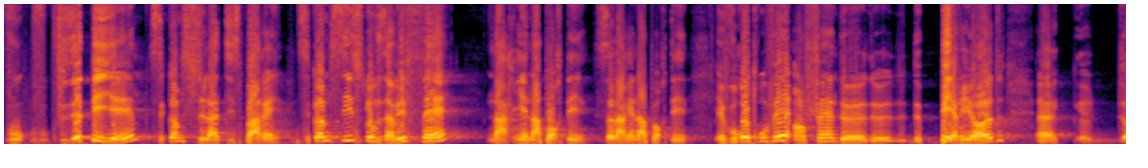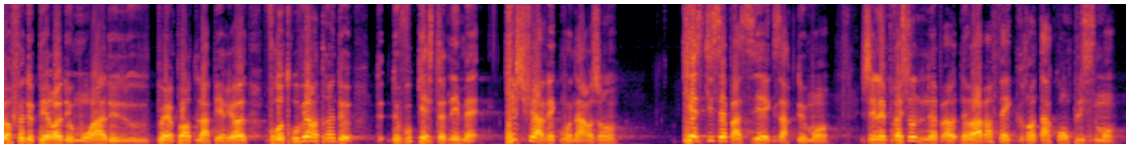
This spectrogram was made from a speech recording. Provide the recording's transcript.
vous, vous, êtes payé, c'est comme si cela disparaît. C'est comme si ce que vous avez fait n'a rien apporté. Ça n'a rien apporté. Et vous retrouvez en fin de, de, de période, euh, en fin de période de mois, de, peu importe la période, vous retrouvez en train de, de vous questionner, mais qu'est-ce que je fais avec mon argent? Qu'est-ce qui s'est passé exactement? J'ai l'impression de n'avoir pas fait grand accomplissement.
